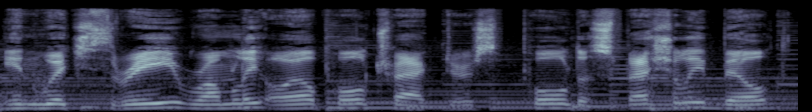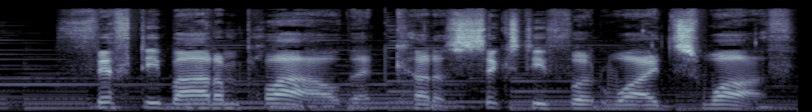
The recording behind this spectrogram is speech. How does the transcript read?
in which three Rumely oil pull tractors pulled a specially built 50 bottom plow that cut a 60 foot wide swath.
